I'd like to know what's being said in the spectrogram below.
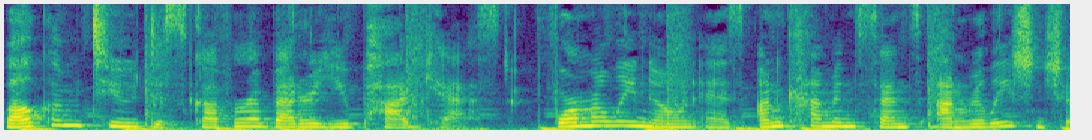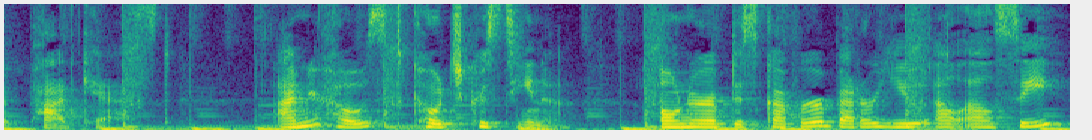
Welcome to Discover a Better You podcast, formerly known as Uncommon Sense on Relationship podcast. I'm your host, Coach Christina, owner of Discover a Better You LLC,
